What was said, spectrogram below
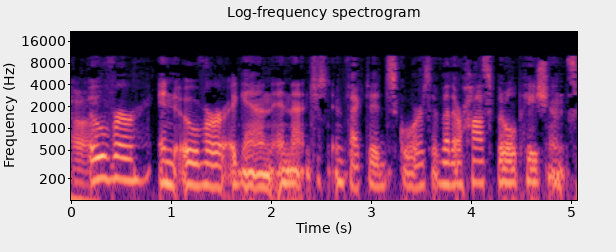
oh. over and over again, and that just infected scores of other hospital patients.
